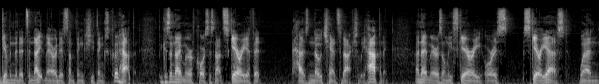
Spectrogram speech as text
given that it's a nightmare, it is something she thinks could happen. Because a nightmare, of course, is not scary if it has no chance of actually happening. A nightmare is only scary or is scariest when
